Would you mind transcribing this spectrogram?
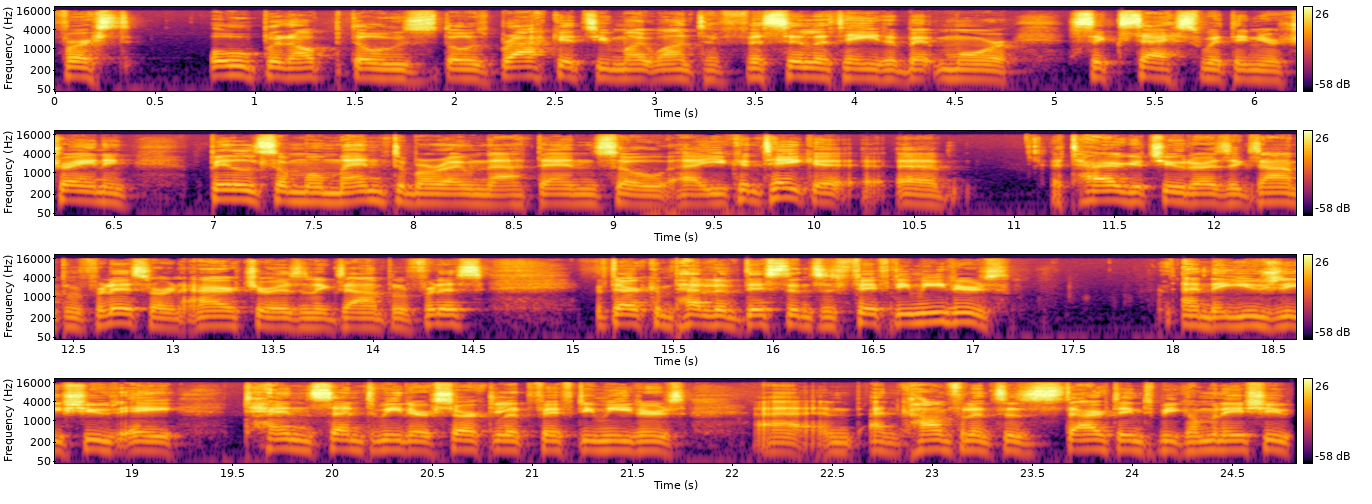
first open up those those brackets. You might want to facilitate a bit more success within your training build some momentum around that then. So uh, you can take a, a, a target shooter as example for this or an archer as an example for this. If their competitive distance is 50 meters and they usually shoot a 10 centimeter circle at 50 meters uh, and, and confidence is starting to become an issue.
